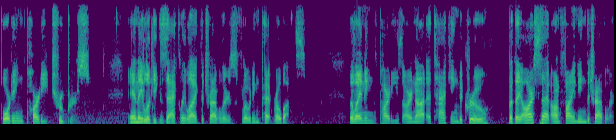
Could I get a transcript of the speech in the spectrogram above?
boarding party troopers and they look exactly like the travelers' floating pet robots. The landing parties are not attacking the crew, but they are set on finding the traveler.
